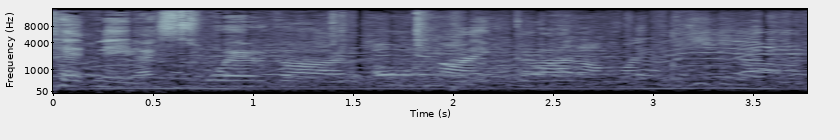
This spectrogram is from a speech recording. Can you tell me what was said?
hit me, I swear to God. Oh my God, I'm like,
